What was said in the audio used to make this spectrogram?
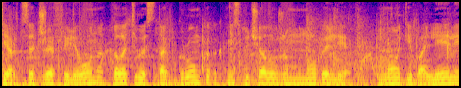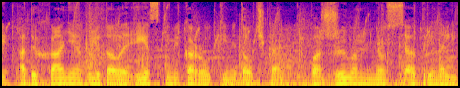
Сердце Джеффри Леона колотилось так громко, как не стучало уже много лет. Ноги болели, а дыхание вылетало резкими короткими толчками. По жилам несся адреналин.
